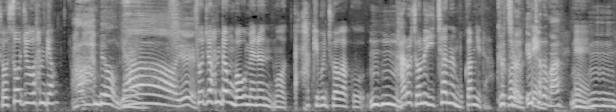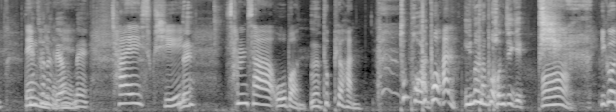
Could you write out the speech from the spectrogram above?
저 소주 한 병. 아, 한 병. 야, 네. 예. 소주 한 병 먹으면은 뭐 딱 기분 좋아 갖고 바로 저는 2차는 못 갑니다. 그렇죠. 1차로만. 네. 음, 음, 음. 괜찮은데요. 네. 네. 차혜숙 씨. 네. 3, 4, 5번. 네. 투표한. 투포한. 투포한. 이만한 투포. 던지기. 어. 이거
